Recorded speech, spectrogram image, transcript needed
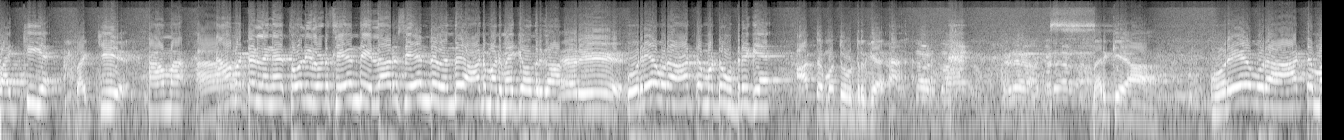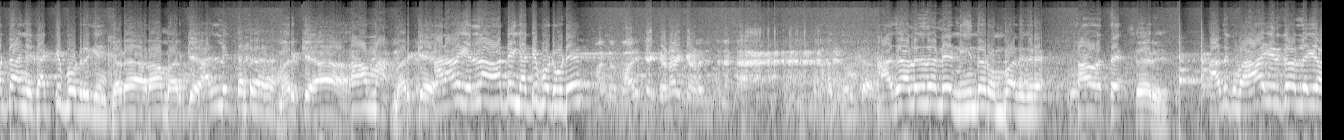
பக்கிய பக்கி ஆமா. நான் மட்டும் இல்லைங்க தோழிகளோட சேர்ந்து எல்லாரும் சேர்ந்து வந்து ஆடு மாடு மேய்க்க வந்திருக்கோம். ஒரே ஒரு ஆட்டை மட்டும் விட்டுருக்கேன். ஆட்டை மட்டும் விட்டுருக்க மறுக்கையா ஒரே ஒரு ஆட்டை மட்டும் அங்க கட்டி போட்டிருக்கேன். கிடையாடா மறுக்கையா? பல்லு கடை. மறுக்கையா? ஆமா. மறுக்கே. அதனால எல்லா ஆட்டையும் கட்டி போட்டு விடு. அது அழுகுதா இல்லையா? நீ தான் ரொம்ப அழுகுற பாவத்தை. சரி. அதுக்கு வாய் இருக்கோ இல்லையோ.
